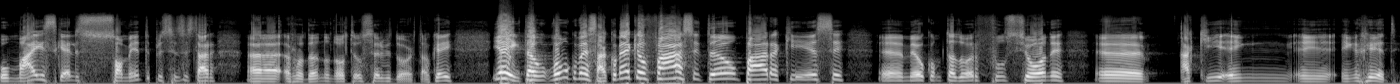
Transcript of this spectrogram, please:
o MySQL somente precisa estar uh, rodando no teu servidor, tá ok? E aí, então, vamos começar. Como é que eu faço, então, para que esse uh, meu computador funcione uh, aqui em, em, em rede?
